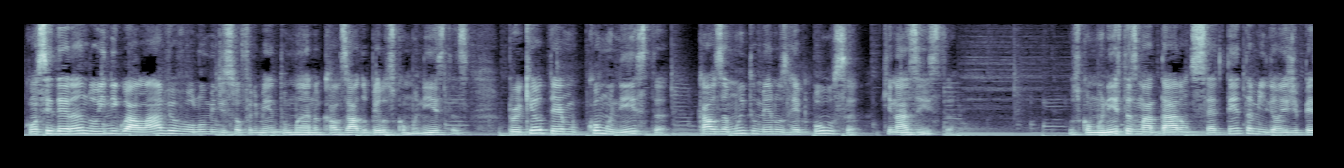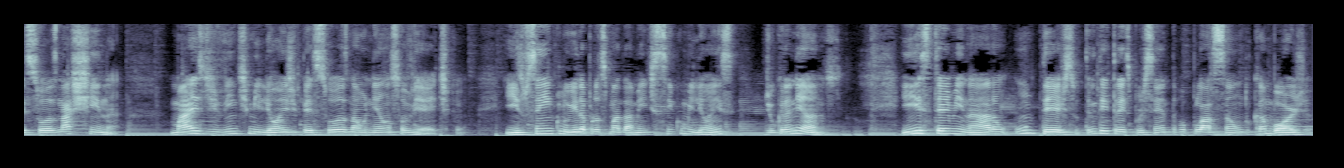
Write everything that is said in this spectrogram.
Considerando o inigualável volume de sofrimento humano causado pelos comunistas, por que o termo comunista causa muito menos repulsa que nazista? Os comunistas mataram 70 milhões de pessoas na China, mais de 20 milhões de pessoas na União Soviética isso sem incluir aproximadamente 5 milhões de ucranianos, e exterminaram um terço, 33% da população do Camboja.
